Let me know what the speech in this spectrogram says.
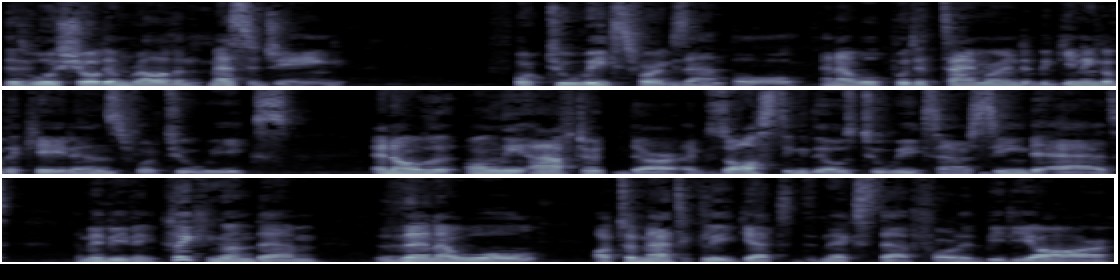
that will show them relevant messaging for two weeks, for example, and I will put a timer in the beginning of the cadence for two weeks. And only after they are exhausting those two weeks and are seeing the ads and maybe even clicking on them, then I will automatically get to the next step for the BDR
